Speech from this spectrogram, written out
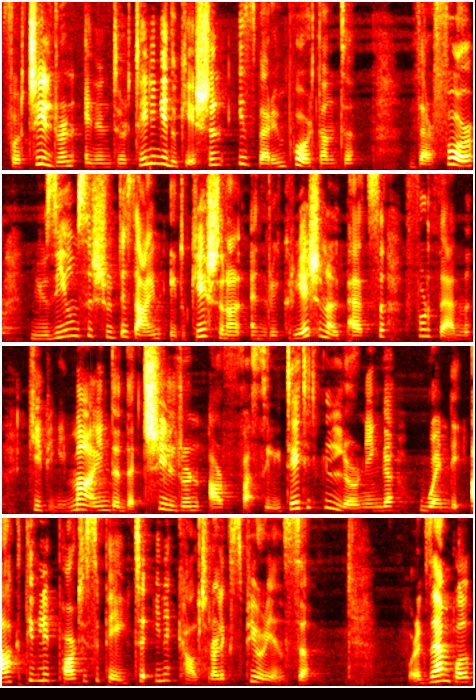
For children, an entertaining education is very important. Therefore, museums should design educational and recreational paths for them, keeping in mind that children are facilitated in learning when they actively participate in a cultural experience. For example,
